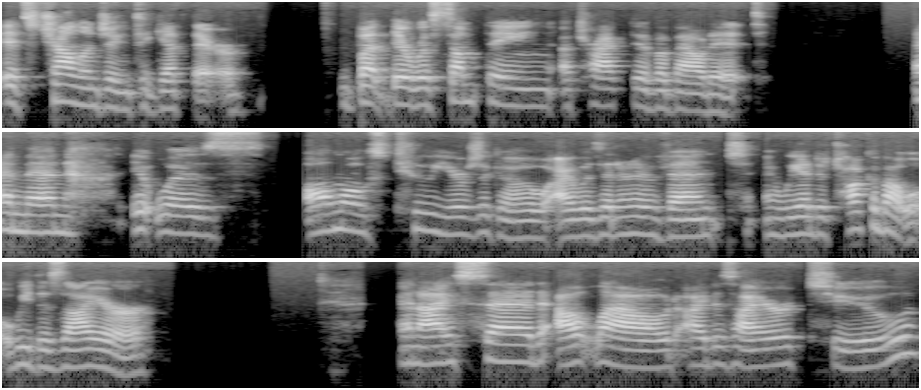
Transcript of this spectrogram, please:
it's challenging to get there. But there was something attractive about it. And then it was almost two years ago. I was at an event and we had to talk about what we desire. And I said out loud, I desire to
